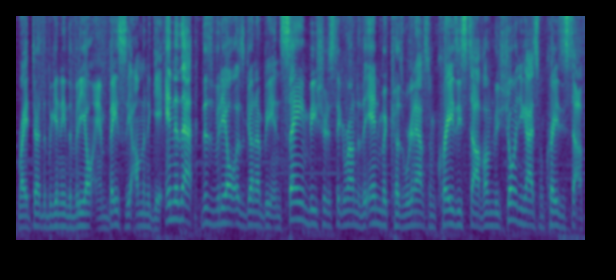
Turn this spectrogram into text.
right there at the beginning of the video, and basically I'm gonna get into that. This video is gonna be insane. Be sure to stick around to the end because we're gonna have some crazy stuff. I'm gonna be showing you guys some crazy stuff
